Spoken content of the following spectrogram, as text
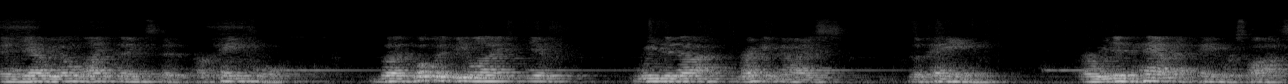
And yeah, we don't like things that are painful. But what would it be like if we did not recognize the pain or we didn't have that pain response,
